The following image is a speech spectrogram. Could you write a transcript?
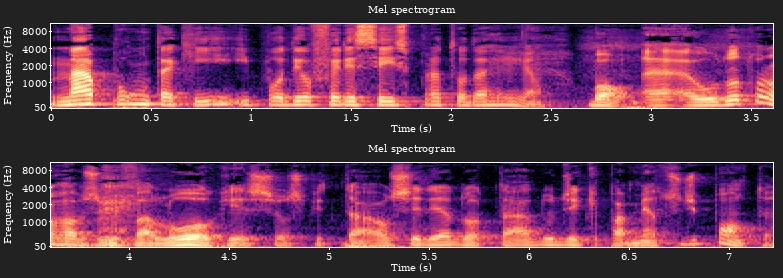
na, ponta aqui e poder oferecer isso para toda a região. Bom, é, o Dr. Robson me falou que esse hospital seria dotado de equipamentos de ponta.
